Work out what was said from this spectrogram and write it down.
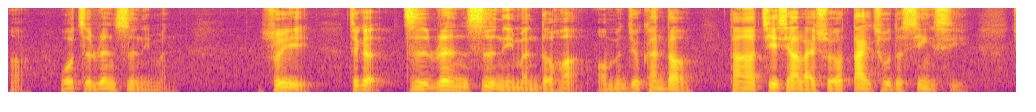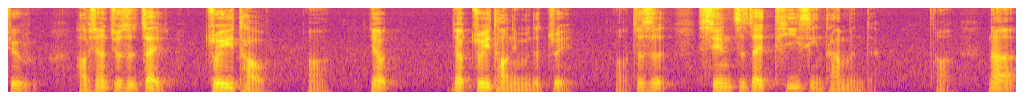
啊，我只认识你们，所以这个只认识你们的话，我们就看到他接下来所要带出的信息，就好像就是在追讨啊，要要追讨你们的罪啊，这是先知在提醒他们的啊。那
